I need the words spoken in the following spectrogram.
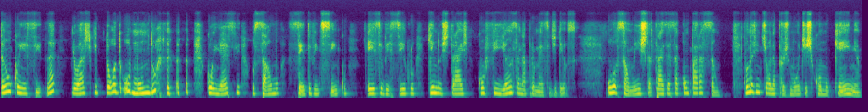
tão conhecido, né? Eu acho que todo o mundo conhece o Salmo 125, esse versículo que nos traz confiança na promessa de Deus. O salmista traz essa comparação. Quando a gente olha para os montes como Quênia,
